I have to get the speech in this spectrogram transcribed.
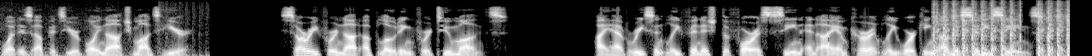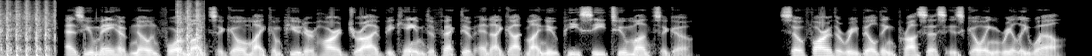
What is up it's your boy Notch Mods here. Sorry for not uploading for 2 months. I have recently finished the forest scene and I am currently working on the city scenes. As you may have known 4 months ago my computer hard drive became defective and I got my new PC 2 months ago. So far the rebuilding process is going really well.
